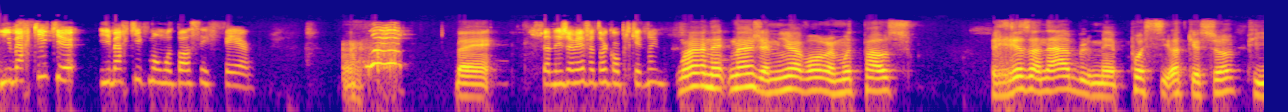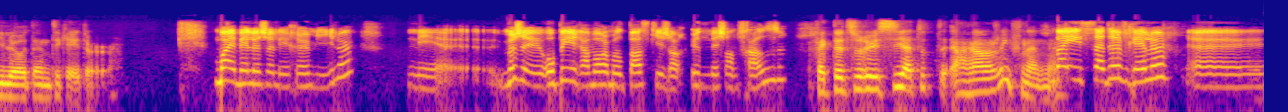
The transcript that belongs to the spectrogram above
il est marqué que il est marqué que mon mot de passe est fair. What? Ben. J'en ai jamais fait un compliqué de même. Moi, honnêtement, j'aime mieux avoir un mot de passe raisonnable, mais pas si hot que ça, puis l'authenticator. Ouais, ben là, je l'ai remis, là. Mais euh, moi, j'ai au pire avoir un mot de passe qui est genre une méchante phrase. Fait que t'as-tu réussi à tout arranger finalement? Ben, ça devrait là. Euh...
